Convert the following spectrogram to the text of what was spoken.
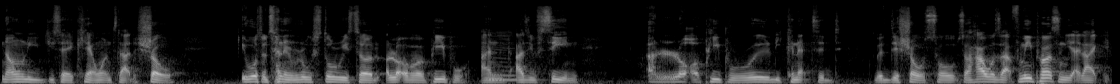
not only do you say, "Okay, I want to start the show," you're also telling real stories to a lot of other people. And mm. as you've seen, a lot of people really connected with this show. So, so how was that for me personally? I Like,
